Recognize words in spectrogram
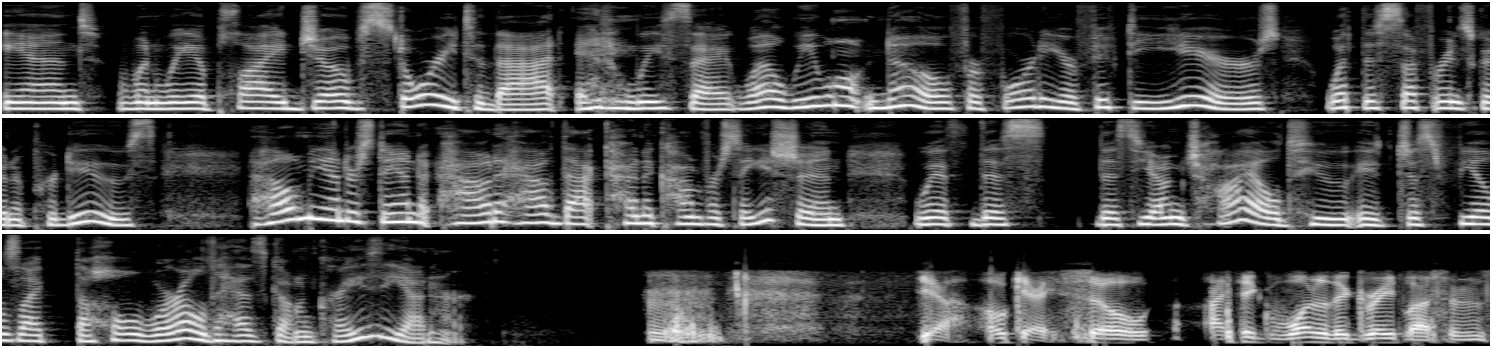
And when we apply Job's story to that and we say, well, we won't know for 40 or 50 years what this suffering is going to produce, help me understand how to have that kind of conversation with this this young child who it just feels like the whole world has gone crazy on her. Mm-hmm. Yeah. Okay. So I think one of the great lessons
